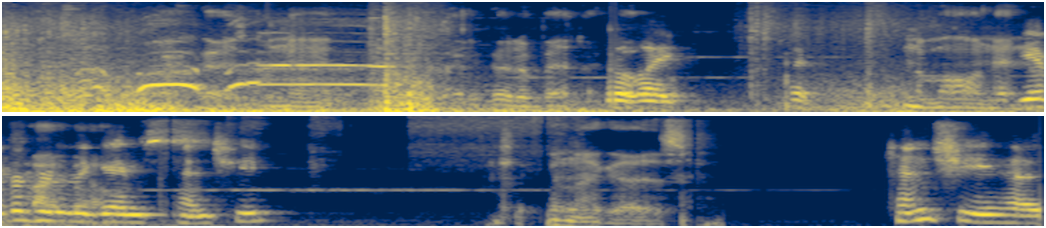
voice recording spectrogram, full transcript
You guys, good night. Gotta go to bed. But like, in the morning. have you ever heard of the five game hours. Kenshi? Good night, guys. Kenshi has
